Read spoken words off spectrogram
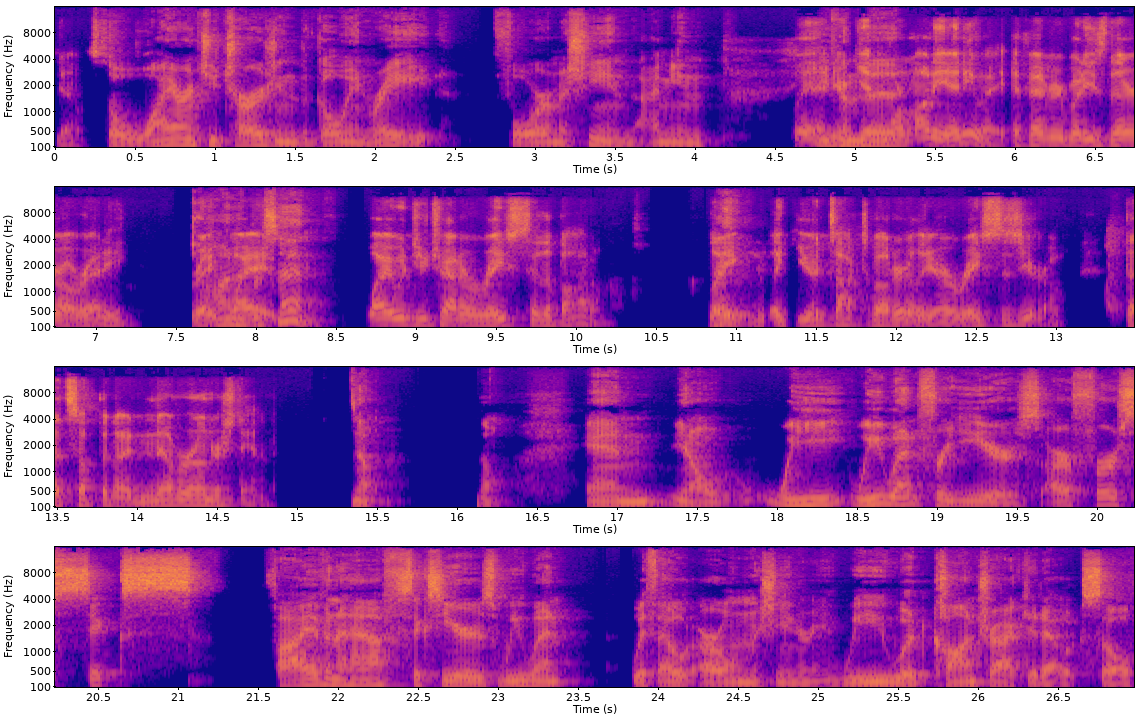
Yeah. So why aren't you charging the going rate for a machine? I mean, well, yeah, you're getting the, more money anyway. If everybody's there already, right? 100%. Why, why would you try to race to the bottom? like right. like you had talked about earlier, a race to zero. That's something I never understand. No, no. And you know, we we went for years. Our first six, five and a half, six years, we went without our own machinery. We would contract it out. So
